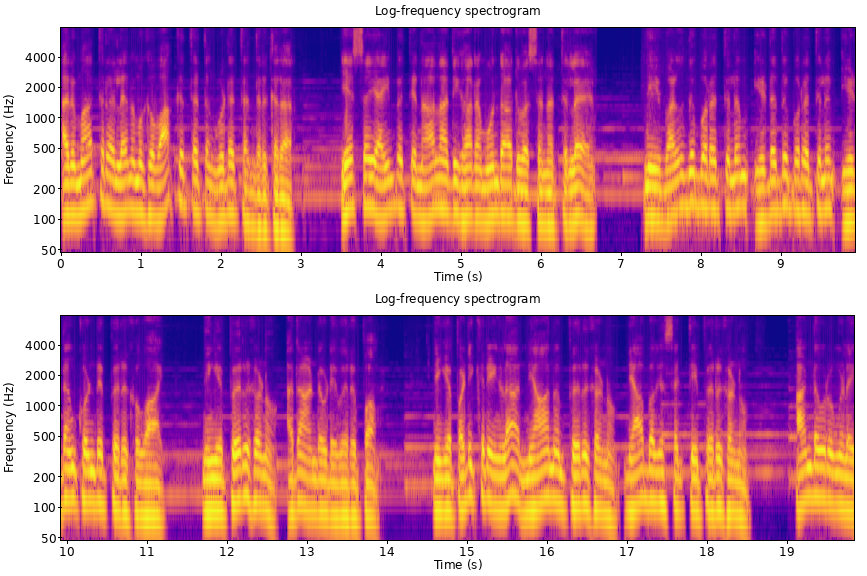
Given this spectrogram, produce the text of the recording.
அது மாத்திரம் இல்லை நமக்கு வாக்கு தத்தம் கூட தந்திருக்கிறார். இயேசை ஐம்பத்தி நாலாம் அதிகாரம் மூன்றாவது வசனத்துல நீ வலது புறத்திலும் இடது புறத்திலும் இடம் கொண்டு பெருகுவாய். நீங்க பெருகணும் அதான் ஆண்டவுடைய விருப்பம். நீங்கள் படிக்கிறீங்களா? ஞானம் பெருகணும். ஞாபக சக்தி பெருகணும். ஆண்டவர் உங்களை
